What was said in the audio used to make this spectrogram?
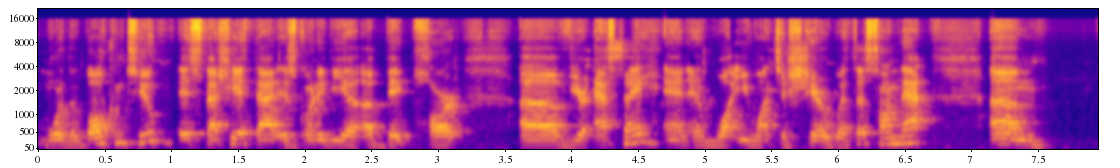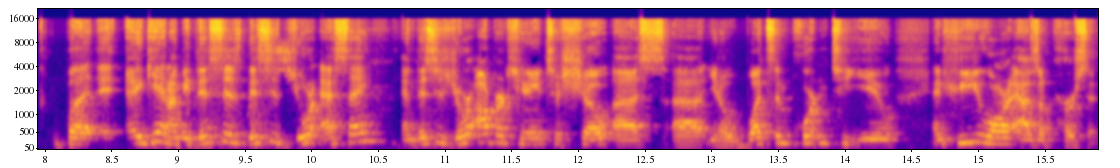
more than welcome to, especially if that is going to be a, a big part of your essay and, and what you want to share with us on that. Um, but again, I mean, this is this is your essay, and this is your opportunity to show us, uh, you know, what's important to you and who you are as a person.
